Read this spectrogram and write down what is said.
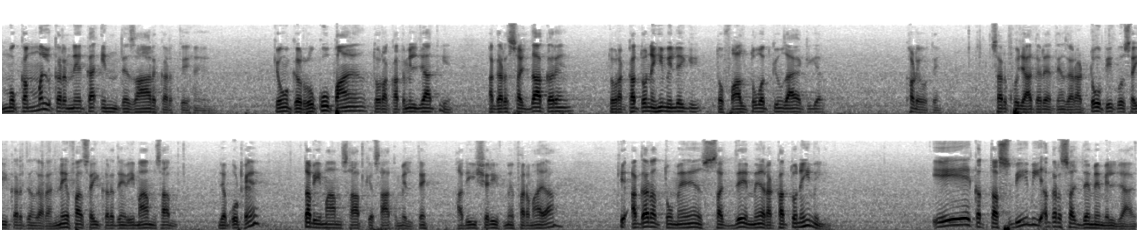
مکمل کرنے کا انتظار کرتے ہیں۔ کیونکہ رکو پائیں تو رکعت مل جاتی ہے۔ اگر سجدہ کریں تو رکعت تو نہیں ملے گی، تو فالتو وقت کیوں ضائع کیا؟ کھڑے ہوتے ہیں۔ سر کھجاتے رہتے ہیں، ذرا ٹوپی کو صحیح کر دیں، ذرا نیفا صحیح کر دیں۔ امام صاحب جب اٹھیں تب امام صاحب کے ساتھ ملتے ہیں۔ حدیث شریف میں فرمایا کہ اگر تمہیں سجدے میں رکعت تو نہیں ملی، ایک تصویر بھی اگر سجدے میں مل جائے،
